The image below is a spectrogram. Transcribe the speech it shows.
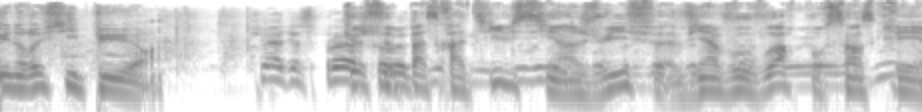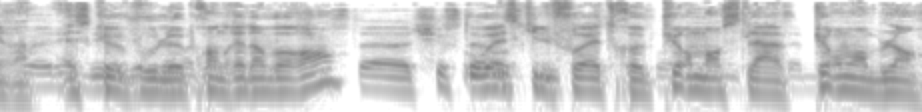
une Russie pure. Que se passera-t-il si un juif vient vous voir pour s'inscrire? Est-ce que vous le prendrez dans vos rangs? Ou est-ce qu'il faut être purement slave, purement blanc?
